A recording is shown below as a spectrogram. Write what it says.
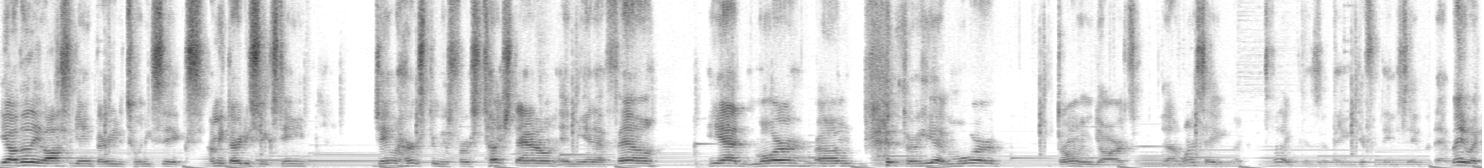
yeah, although they lost the game 30 to 26, I mean 30 16, Jalen Hurts threw his first touchdown in the NFL. He had more um, he had more throwing yards. I want to say like I feel like there's a thing, different thing to say about that. But anyway,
